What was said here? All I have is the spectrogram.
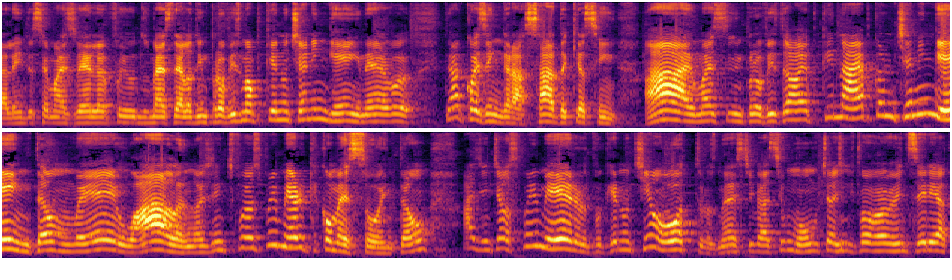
Além de ser mais velha, fui um dos mestres dela do improviso, mas porque não tinha ninguém, né? Tem uma coisa engraçada que assim, ah, mas improviso é porque na época não tinha ninguém. Então, eu, Alan, a gente foi os primeiros que começou. Então, a gente é os primeiros, porque não tinha outros, né? Se tivesse um monte, a gente provavelmente seria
